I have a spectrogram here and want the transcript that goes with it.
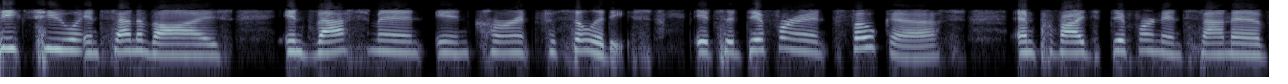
seek to incentivize investment in current facilities. It's a different focus and provides different incentives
